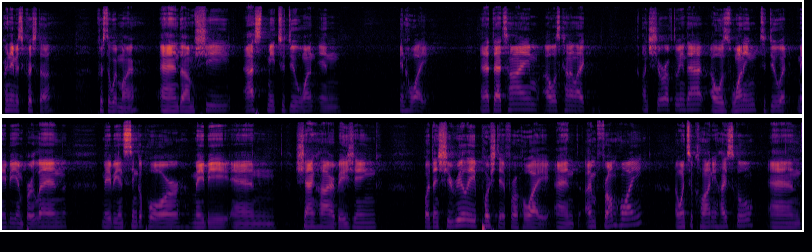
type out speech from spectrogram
her name is Krista, Krista Whitmire, and um, she asked me to do one in, in Hawaii. And at that time, I was kind of like unsure of doing that. I was wanting to do it maybe in Berlin, maybe in Singapore, maybe in Shanghai or Beijing. But then she really pushed it for Hawaii. And I'm from Hawaii. I went to Kalani High School, and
